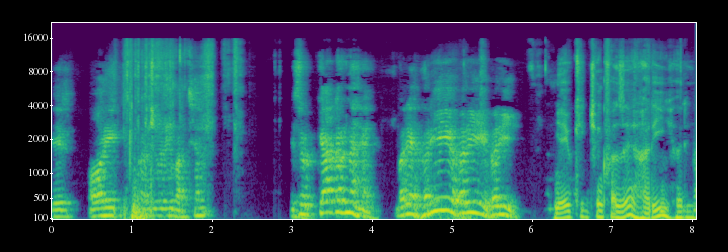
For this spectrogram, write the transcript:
फिर और एक कभी अच्छा इसको क्या करना है? बोले हरी हरी हरी। E aí, o que tinha que fazer? Hari, Hari.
